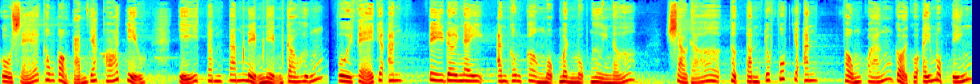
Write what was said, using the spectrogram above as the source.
cô sẽ không còn cảm giác khó chịu, chỉ tâm tâm niệm niệm cao hứng, vui vẻ cho anh, vì đời này anh không còn một mình một người nữa. Sau đó thực tâm chúc phúc cho anh, phóng khoáng gọi cô ấy một tiếng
